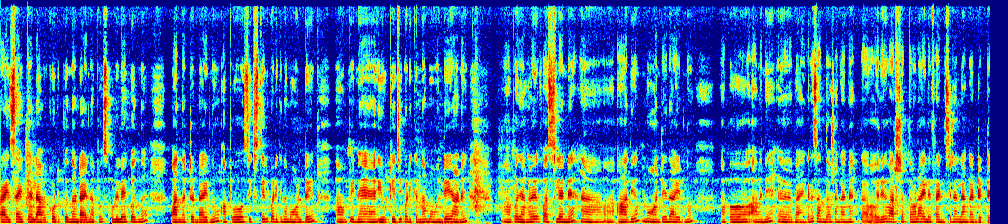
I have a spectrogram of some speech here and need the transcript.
പ്രൈസായിട്ടെല്ലാം കൊടുക്കുന്നുണ്ടായിരുന്നു. അപ്പോൾ സ്കൂളിലേക്കൊന്ന് വന്നിട്ടുണ്ടായിരുന്നു. അപ്പോൾ സിക്സ്ത്തിൽ പഠിക്കുന്ന മോളുടെയും പിന്നെ യു കെ ജി പഠിക്കുന്ന മോന്റെയാണ് അപ്പോൾ ഞങ്ങൾ ഫസ്റ്റിൽ തന്നെ ആദ്യം മോന്റേതായിരുന്നു അപ്പോൾ അവന് ഭയങ്കര സന്തോഷം. കാരണം ഒരു വർഷത്തോളമായില്ലേ ഫ്രണ്ട്സിനെല്ലാം കണ്ടിട്ട്.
